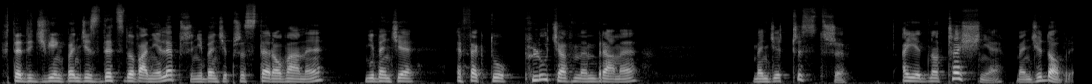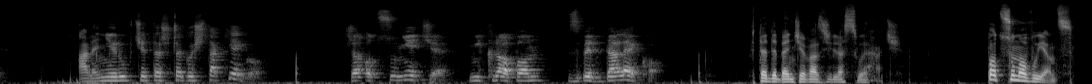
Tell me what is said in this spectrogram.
Wtedy dźwięk będzie zdecydowanie lepszy, nie będzie przesterowany, nie będzie efektu plucia w membramę, będzie czystszy a jednocześnie będzie dobry. Ale nie róbcie też czegoś takiego, że odsuniecie mikrofon zbyt daleko. Wtedy będzie Was źle słychać. Podsumowując,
